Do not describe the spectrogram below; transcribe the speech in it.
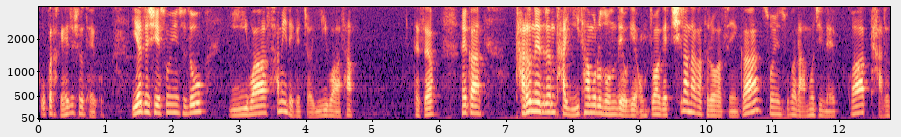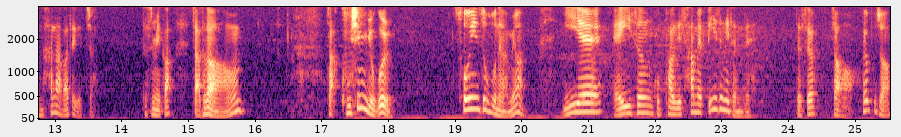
꼿꼿하게 해주셔도 되고. 이 아저씨의 소인수도 2와 3이 되겠죠. 2와 3. 됐어요? 그러니까 다른 애들은 다 2, 3으로 노는데 여기에 엉뚱하게 7 하나가 들어갔으니까 소인수가 나머지 넷과 다른 하나가 되겠죠. 됐습니까? 자, 그 다음. 자, 96을 소인수 분해하면 2의 A승 곱하기 3의 B승이 된대. 됐어요? 자, 해보자.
